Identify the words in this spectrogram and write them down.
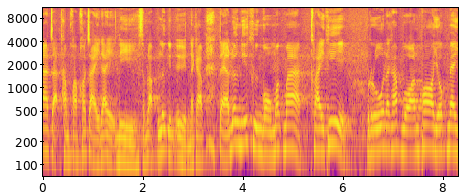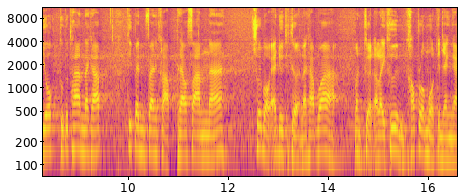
น่าจะทำความเข้าใจได้ดีสำหรับเรื่องอื่น ๆนะครับ แต่เรื่องนี้คืองงมากๆ ใครที่รู้นะครับวอนพ่อยกแม่ยกทุกๆท่านนะครับ ที่เป็นแฟนคลับแพรวซันนะ ช่วยบอกแอดดิวทีเถอะนะครับว่ามันเกิดอะไรขึ้นเขาโปรโมทกันยังไง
